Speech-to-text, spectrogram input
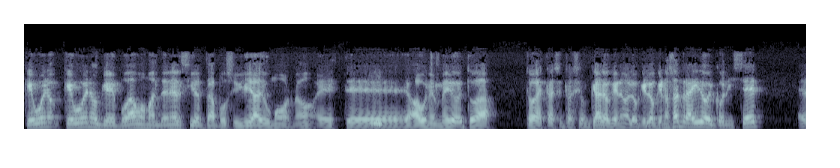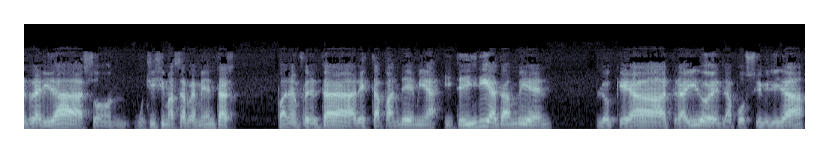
qué bueno, qué bueno que podamos mantener cierta posibilidad de humor, ¿no? Este, aún en medio de toda toda esta situación. Claro que no, lo que, lo que nos ha traído el CONICET en realidad son muchísimas herramientas para enfrentar esta pandemia y te diría también lo que ha traído es la posibilidad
